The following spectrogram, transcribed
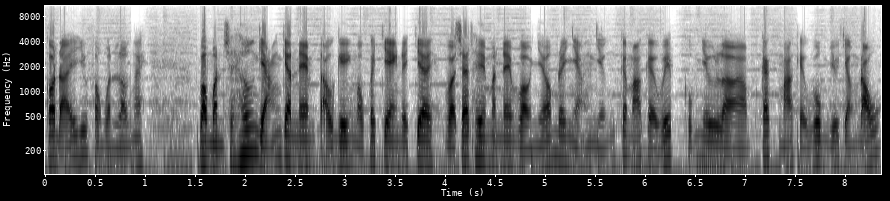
có để dưới phần bình luận ấy và mình sẽ hướng dẫn cho anh em tạo riêng một cái trang để chơi. Và sẽ thêm anh em vào nhóm để nhận những cái mã kèo vip cũng như là các mã kèo gung giữa trận đấu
